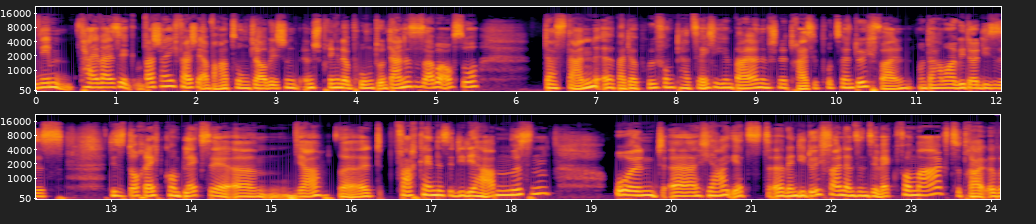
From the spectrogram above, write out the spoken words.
nehmen teilweise wahrscheinlich falsche Erwartungen, glaube ich, ein, ein springender Punkt. Und dann ist es aber auch so, dass dann äh, bei der Prüfung tatsächlich in Bayern im Schnitt 30 Prozent durchfallen. Und da haben wir wieder dieses, dieses doch recht komplexe, ähm, ja, äh, Fachkenntnisse, die die haben müssen. Und äh, ja, jetzt, äh, wenn die durchfallen, dann sind sie weg vom Markt. So dra äh,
